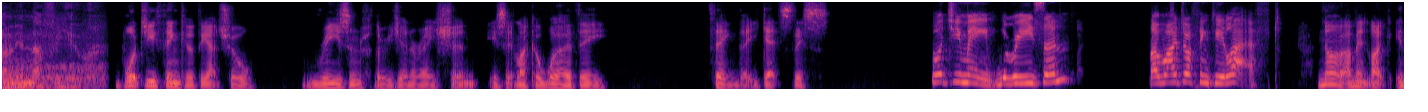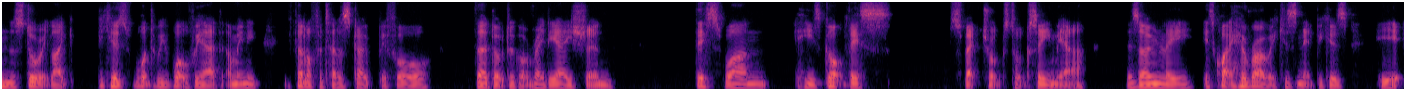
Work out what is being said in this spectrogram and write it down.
Only enough for you. What do you think of the actual reason for the regeneration? Is it like a worthy thing that he gets this? What do you mean? The reason? Like, why do I think he left? No, I meant like in the story, like because what do we what have we had? I mean, he, he fell off a telescope before. Third Doctor got radiation. This one, he's got this spectrotoxemia. There's only it's quite heroic, isn't it? Because he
